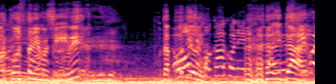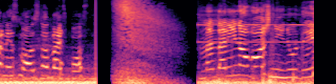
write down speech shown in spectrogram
ako ostanemo živi, da podijelimo. Hoćemo kako nećemo, pa sigurni smo 120%. Mandarina u vožnji, ljudi.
